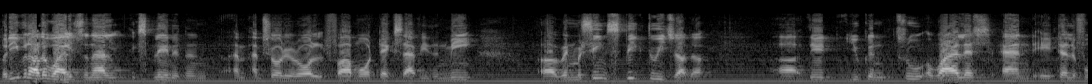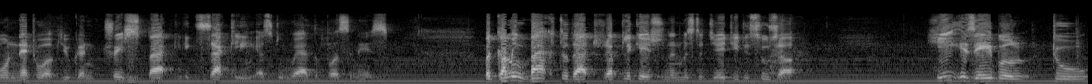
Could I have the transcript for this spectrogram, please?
But even otherwise, and I'll explain it, and I'm, I'm sure you're all far more tech savvy than me, uh, when machines speak to each other, uh, they, you can, through a wireless and a telephone network, you can trace back exactly as to where the person is. But coming back to that replication and Mr. J.T. D'Souza, he is able to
